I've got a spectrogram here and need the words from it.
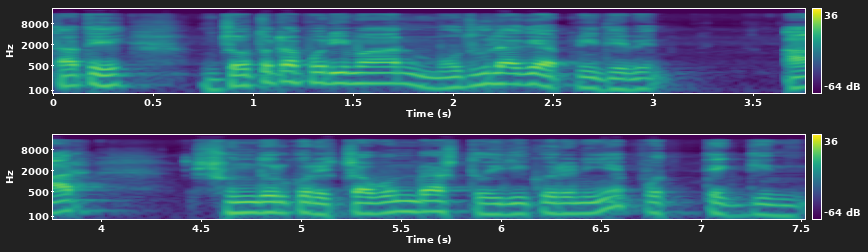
তাতে যতটা পরিমাণ মধু লাগে আপনি দেবেন। আর সুন্দর করে চবন ব্রাশ তৈরি করে নিয়ে প্রত্যেক দিন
